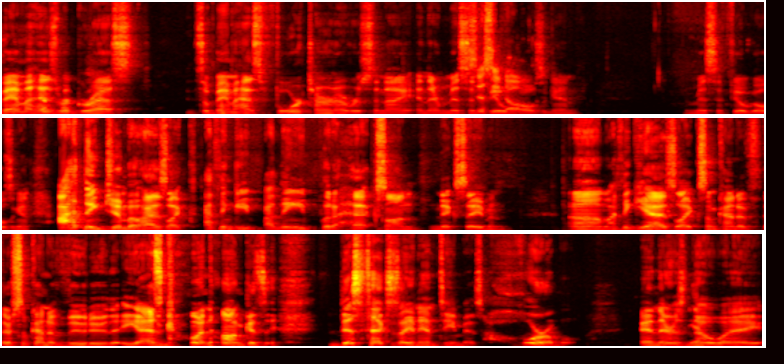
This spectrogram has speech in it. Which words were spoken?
Bama has regressed. So Bama has four turnovers tonight, and they're missing Sissy field dog. goals again. They're missing field goals again. I think Jimbo has like I think he I think he put a hex on Nick Saban. Um, I think he has like some kind of there's some kind of voodoo that he has going on because this Texas A&M team is horrible, and there is no way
